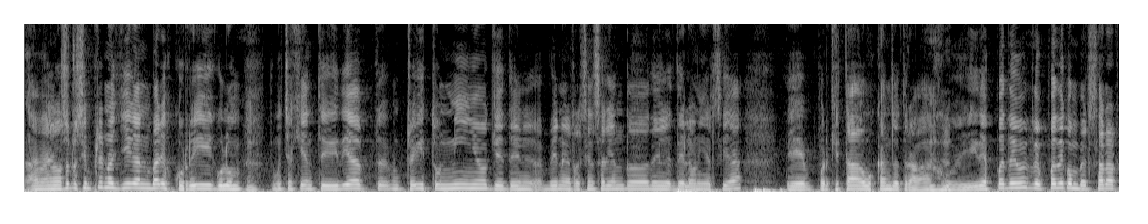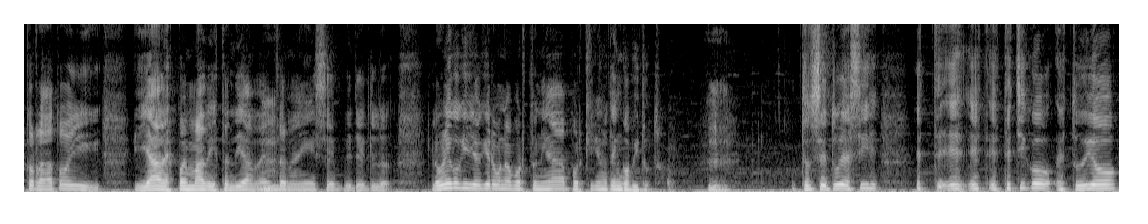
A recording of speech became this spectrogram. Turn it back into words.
a nosotros siempre nos llegan varios currículum de mucha gente. Hoy día entrevisto a un niño que te- viene recién saliendo de, de la universidad eh, porque estaba buscando trabajo. Y después de, después de conversar harto rato y, y ya después más distendidamente me dice, lo, lo único que yo quiero es una oportunidad porque yo no tengo pituto. Entonces tú decís, este, este, este chico estudió,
